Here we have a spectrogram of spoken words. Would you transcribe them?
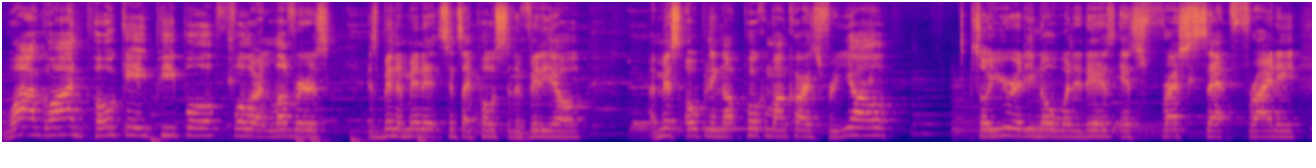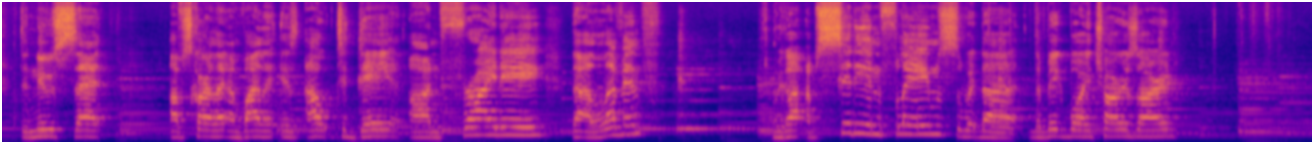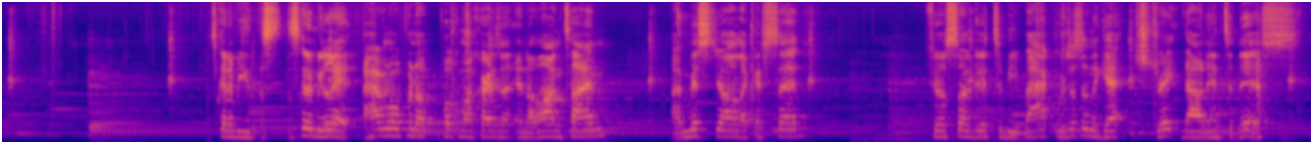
Wagwan Poke people, full art lovers. It's been a minute since I posted a video. I miss opening up Pokemon cards for y'all. So you already know what it is. It's Fresh Set Friday. The new set of Scarlet and Violet is out today on Friday the 11th. We got Obsidian Flames with the, the big boy Charizard. It's gonna be it's gonna be lit. I haven't opened up Pokemon cards in a long time. I missed y'all, like I said. Feels so good to be back. We're just gonna get straight down into this.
